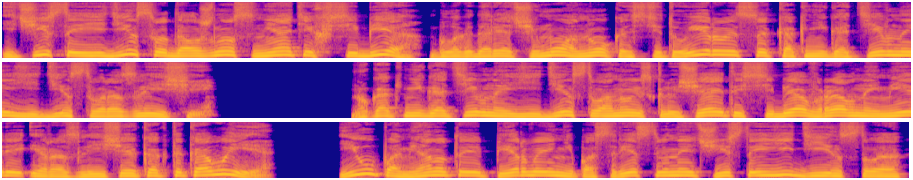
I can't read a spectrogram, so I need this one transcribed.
и чистое единство должно снять их в себе, благодаря чему оно конституируется как негативное единство различий но как негативное единство оно исключает из себя в равной мере и различия как таковые, и упомянутое первое непосредственное чистое единство,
